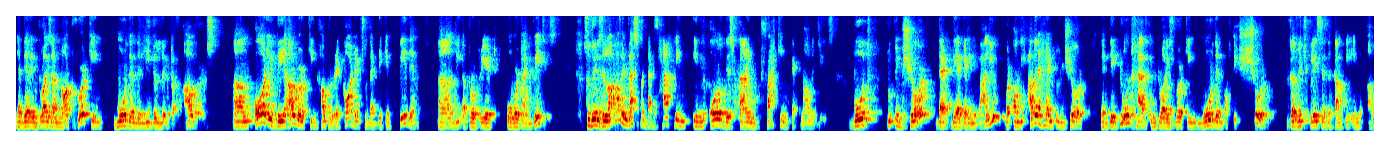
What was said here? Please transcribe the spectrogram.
that their employees are not working more than the legal limit of hours. Um, or if they are working how to record it so that they can pay them uh, the appropriate overtime wages so there is a lot of investment that is happening in all of these time tracking technologies, both to ensure that they are getting value, but on the other hand, to ensure that they don't have employees working more than what they should, because which places the company in a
